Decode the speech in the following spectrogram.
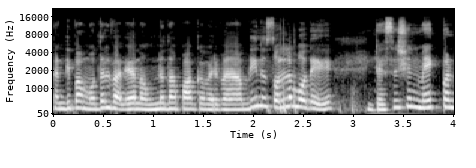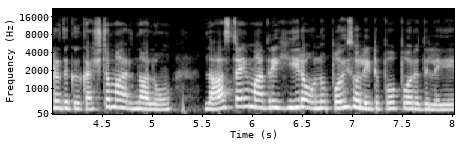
கண்டிப்பா முதல் வேலையா நான் உன்னை தான் பார்க்க வருவேன் அப்படின்னு சொல்லும் போதே டெசிஷன் மேக் பண்றதுக்கு கஷ்டமா இருந்தாலும் லாஸ்ட் டைம் மாதிரி ஹீரோ ஒன்றும் போய் சொல்லிட்டு போக போறது இல்லையே.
